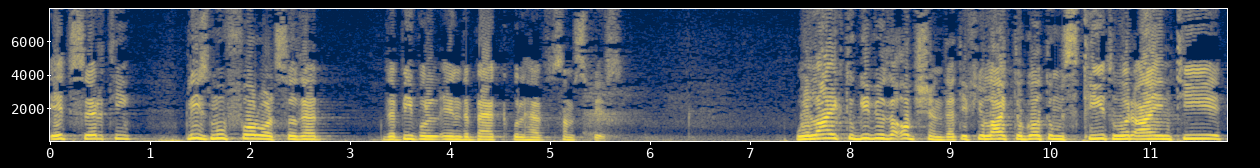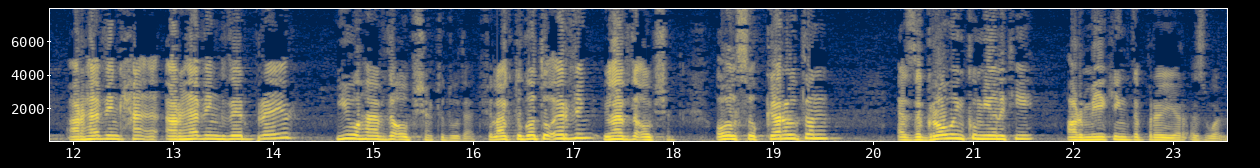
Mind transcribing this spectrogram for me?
8.30. Please move forward so that the people in the back will have some space. We like to give you the option that if you like to go to Mesquite where INT are having, are having their prayer, you have the option to do that. If you like to go to Irving, you have the option. Also Carrollton, as a growing community, are making the prayer as well.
